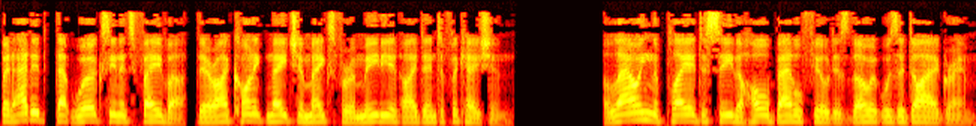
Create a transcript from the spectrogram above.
but added, that works in its favor, their iconic nature makes for immediate identification. Allowing the player to see the whole battlefield as though it was a diagram.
